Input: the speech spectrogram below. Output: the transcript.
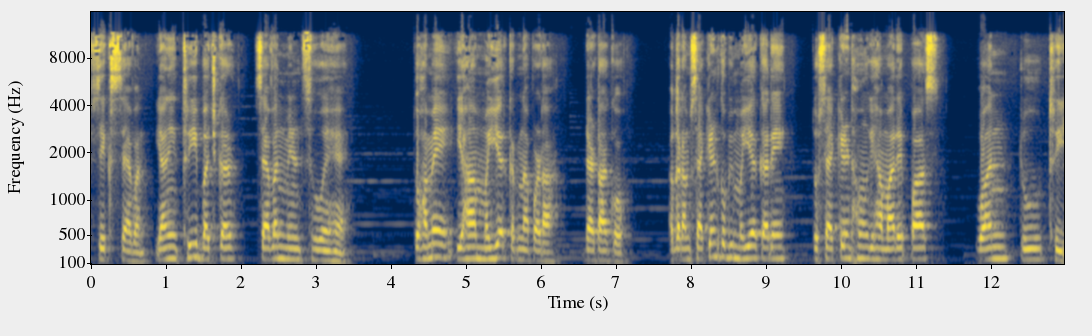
सिक्स सेवन यानी थ्री बजकर सेवन मिनट्स हुए हैं। तो हमें यहाँ मैयर करना पड़ा डाटा को। अगर हम सेकंड को भी मैयर करें तो सेकंड होंगे हमारे पास वन, टू, थ्री।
